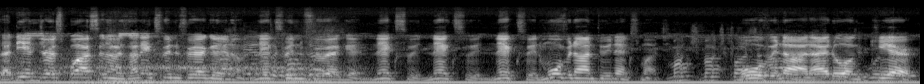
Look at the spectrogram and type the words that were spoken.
the dangerous pass, you know, is the next win for you again, you know. Next win for you again. Next win, next win, next win. Moving on to the next match. Much, much closer Moving on, I don't care.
